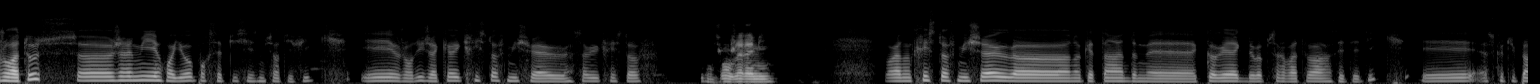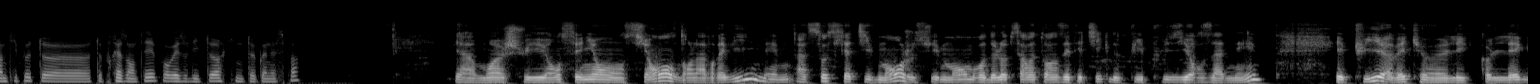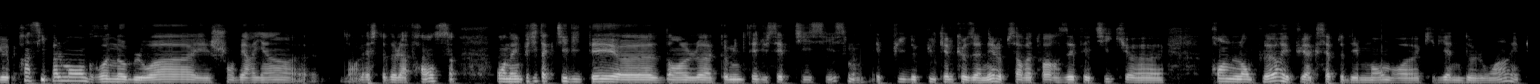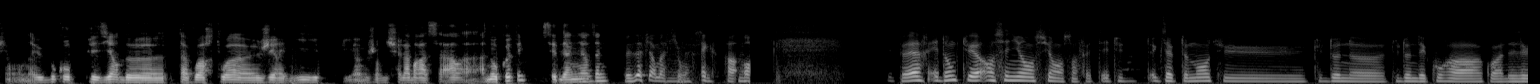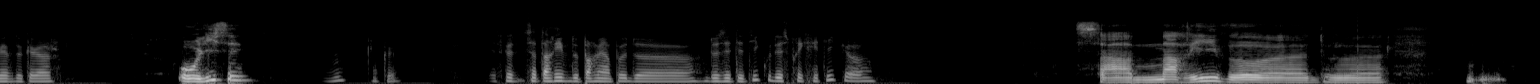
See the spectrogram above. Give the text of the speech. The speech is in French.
Bonjour à tous, euh, Jérémy Royaux pour Scepticisme Scientifique et aujourd'hui j'accueille Christophe Michel. Salut Christophe. Bonjour Jérémy. Voilà donc Christophe Michel euh, donc est un de mes collègues de l'Observatoire zététique et est-ce que tu peux un petit peu te, te présenter pour les auditeurs qui ne te connaissent pas? Bien, moi je suis enseignant en sciences dans la vraie vie, mais associativement, je suis membre de l'Observatoire zététique depuis plusieurs années. Et puis avec euh, les collègues principalement grenoblois et chambériens euh, dans l'est de la France, on a une petite activité euh, dans la communauté du scepticisme. Et puis depuis quelques années, l'Observatoire zététique prend de l'ampleur et puis accepte des membres qui viennent de loin. Et puis on a eu beaucoup de plaisir de t'avoir, toi, Jérémy, et puis Jean-Michel Abrassard à nos côtés ces dernières années. Les affirmations extra Super. Et donc tu es enseignant en sciences en fait. Et tu exactement tu, tu donnes euh, tu donnes des cours à quoi? Des élèves de quel âge? Au lycée, Mhm, Ok. Est-ce que ça t'arrive de parler un peu de, de zététique ou d'esprit critique? euh? Ça m'arrive euh, de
